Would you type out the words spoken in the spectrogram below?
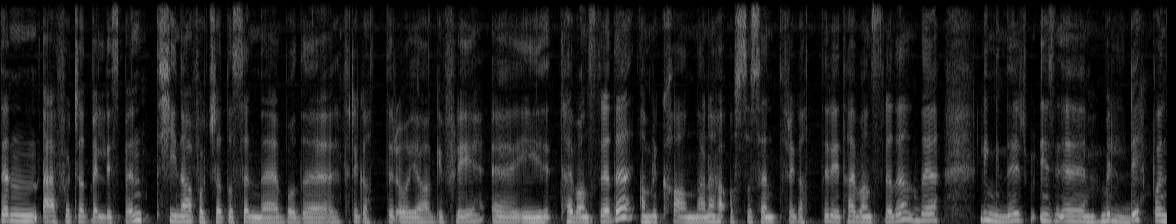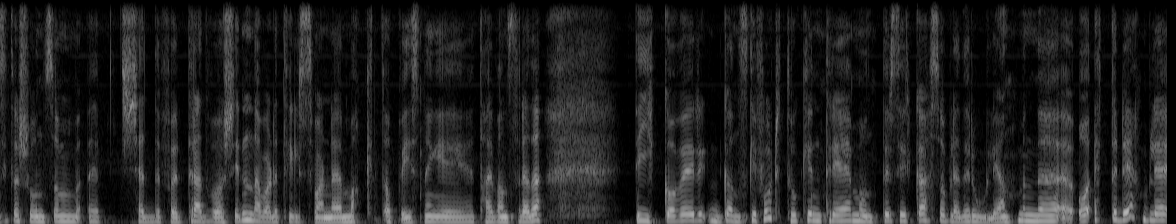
Den er fortsatt veldig spent. Kina har fortsatt å sende både fregatter og jagerfly i i Taiwanstredet. Amerikanerne har også sendt fregatter i Taiwanstredet. Det ligner eh, veldig på en situasjon som eh, skjedde for 30 år siden. Da var det tilsvarende maktoppvisning i Taiwanstredet. Det gikk over ganske fort. Tok en tre måneder ca., så ble det rolig igjen. Men, og etter det ble,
